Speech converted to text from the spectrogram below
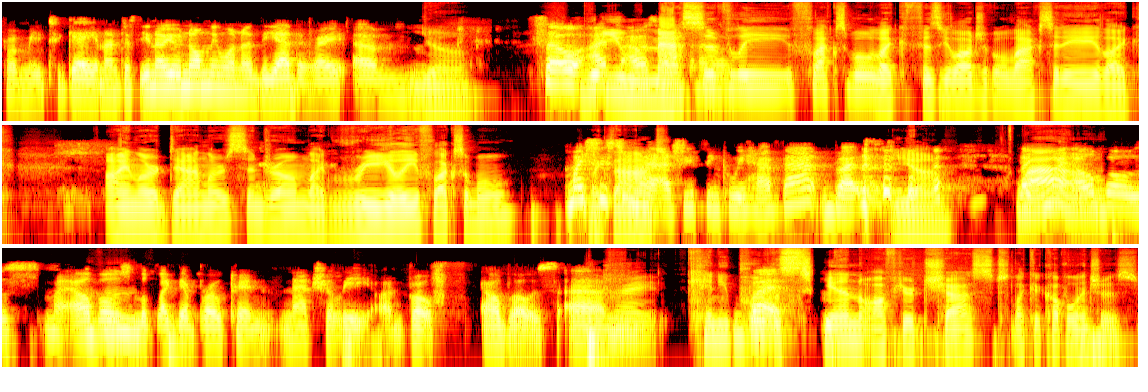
for me to gain. I'm just, you know, you're normally one or the other, right? Um, Yeah. So Were I, you I was always kind of- massively flexible, like physiological laxity, like Ehlers-Danlos syndrome, like really flexible? my like sister might that? actually think we have that, but Yeah. like my elbows, my elbows Mhm. look like they're broken naturally on both elbows. Um, Right. Can you pull the skin off your chest like a couple inches?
